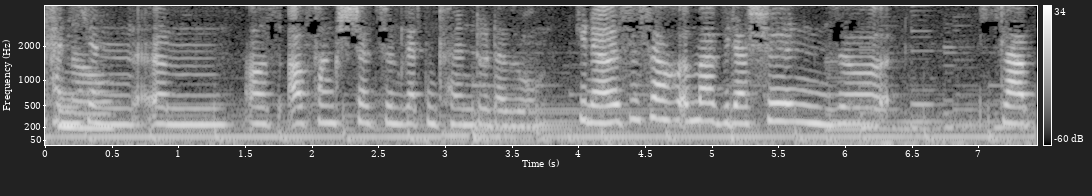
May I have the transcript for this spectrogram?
Kaninchen ähm, aus Auffangstationen retten könnt oder so. Genau, es ist auch immer wieder schön, so, ich glaube,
